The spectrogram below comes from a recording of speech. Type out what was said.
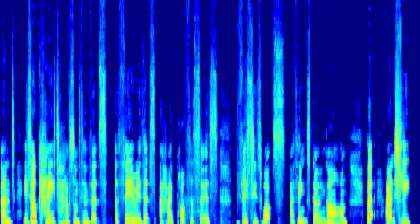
And it's okay to have something that's a theory that's a hypothesis. This is what's I think's going on. But actually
